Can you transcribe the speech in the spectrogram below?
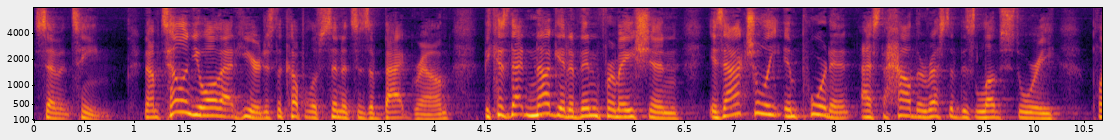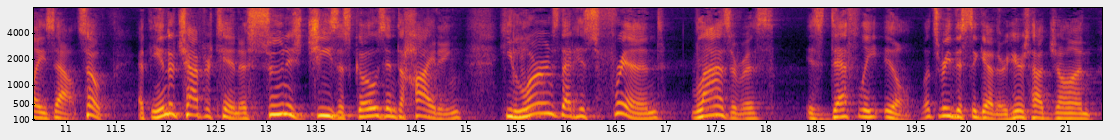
17. Now, I'm telling you all that here, just a couple of sentences of background, because that nugget of information is actually important as to how the rest of this love story plays out. So, at the end of chapter 10, as soon as Jesus goes into hiding, he learns that his friend, Lazarus is deathly ill. Let's read this together. Here's how John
